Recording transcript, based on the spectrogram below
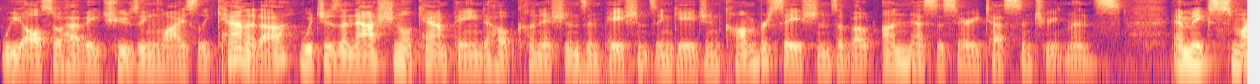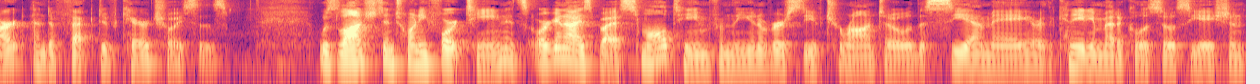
we also have a Choosing Wisely Canada, which is a national campaign to help clinicians and patients engage in conversations about unnecessary tests and treatments and make smart and effective care choices was launched in 2014. It's organized by a small team from the University of Toronto, the CMA or the Canadian Medical Association,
